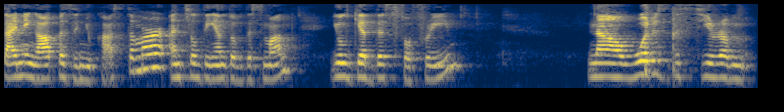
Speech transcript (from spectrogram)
signing up as a new customer until the end of this month, you'll get this for free. Now, what is the serum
